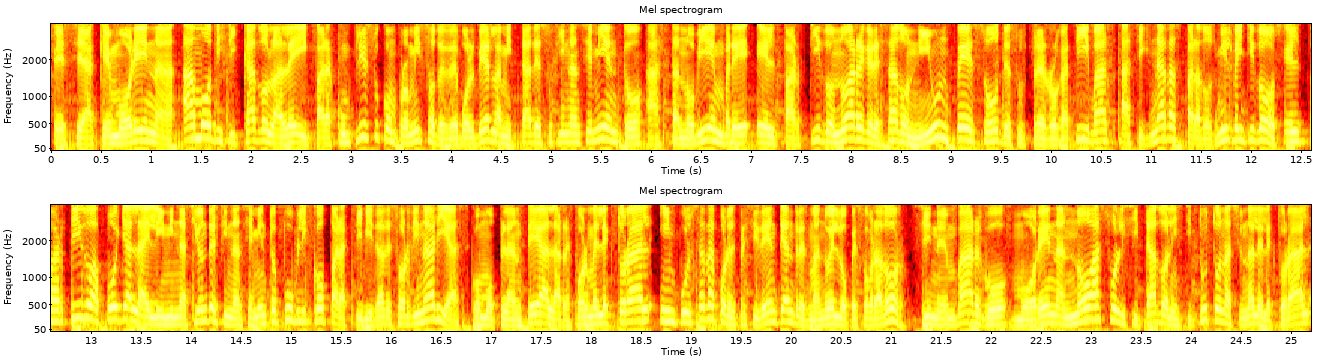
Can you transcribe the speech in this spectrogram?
Pese a que Morena ha modificado la ley para cumplir su compromiso de devolver la mitad de su financiamiento, hasta noviembre el partido no ha regresado ni un peso de sus prerrogativas asignadas para 2022. El partido apoya la eliminación del financiamiento público para actividades ordinarias, como plantea la reforma electoral impulsada por el presidente Andrés Manuel López Obrador. Sin embargo, Morena no ha solicitado al Instituto Nacional Electoral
